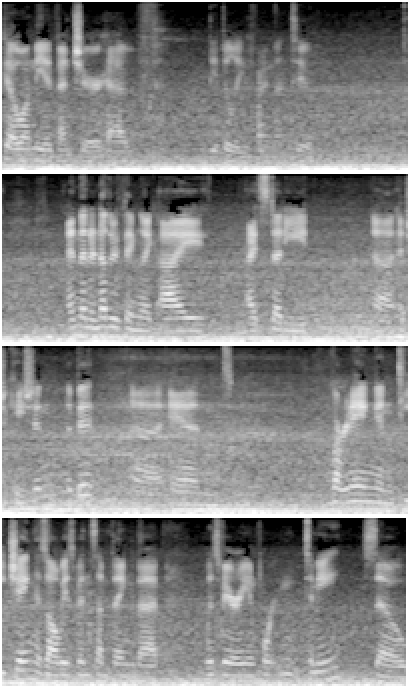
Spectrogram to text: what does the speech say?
go on the adventure have the ability to find that too. And then another thing, like I, I studied uh, education a bit, uh, and learning and teaching has always been something that was very important to me. So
